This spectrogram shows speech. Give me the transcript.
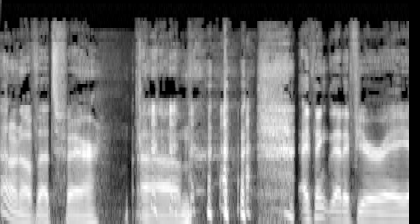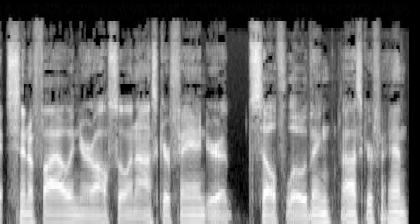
I don't know if that's fair. Um, I think that if you're a cinephile and you're also an Oscar fan, you're a self loathing Oscar fan,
